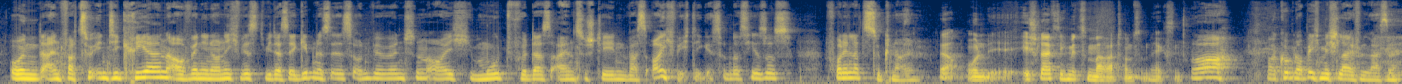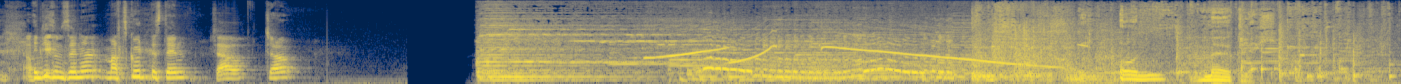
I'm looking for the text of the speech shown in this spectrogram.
und einfach zu integrieren, auch wenn ihr noch nicht wisst, wie das Ergebnis ist. Und wir wünschen euch Mut für das einzustehen, was euch wichtig ist und das Jesus vor den Latz zu knallen. Ja, und ich schleife dich mit zum Marathon zum nächsten. Oh, mal gucken, ob ich mich schleifen lasse. Okay. In diesem Sinne, macht's gut, bis denn. Ciao. Ciao. Unmöglich.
